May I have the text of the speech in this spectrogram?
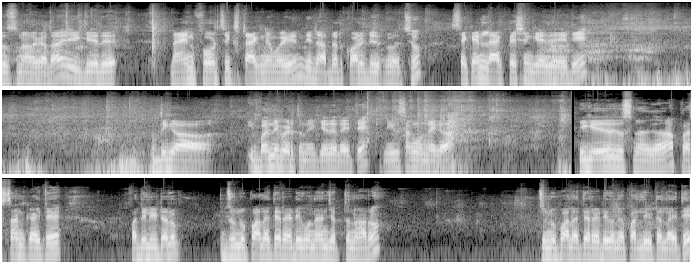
చూస్తున్నారు కదా ఈ గేదె nine four six tag number ఇది దీని అదర్ క్వాలిటీ చూడవచ్చు సెకండ్ లాక్టేషన్ గేదె ఇది. కొద్దిగా ఇబ్బంది పెడుతున్నాయి గేదెలు అయితే నీరసంగా ఉన్నాయి కదా. ఈ గేదె చూస్తున్నారు కదా ప్రస్తుతానికి అయితే పది లీటర్లు జున్ను పాలు అయితే రెడీగా ఉన్నాయని చెప్తున్నారు. జున్నుపాలు అయితే రెడీ ఉన్నాయి పది లీటర్లు అయితే.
